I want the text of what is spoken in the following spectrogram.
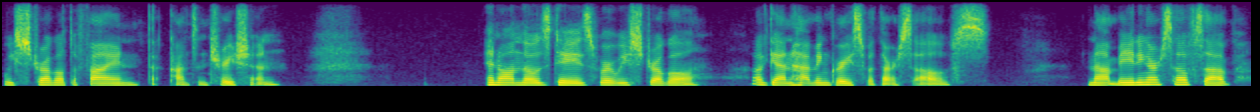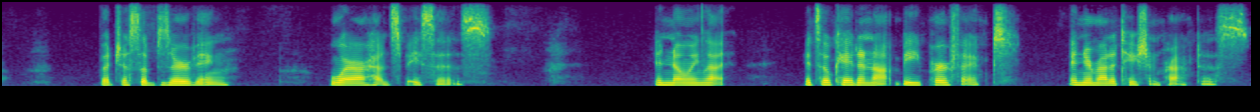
we struggle to find that concentration. And on those days where we struggle, again, having grace with ourselves, not beating ourselves up, but just observing where our headspace is. And knowing that it's okay to not be perfect in your meditation practice.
